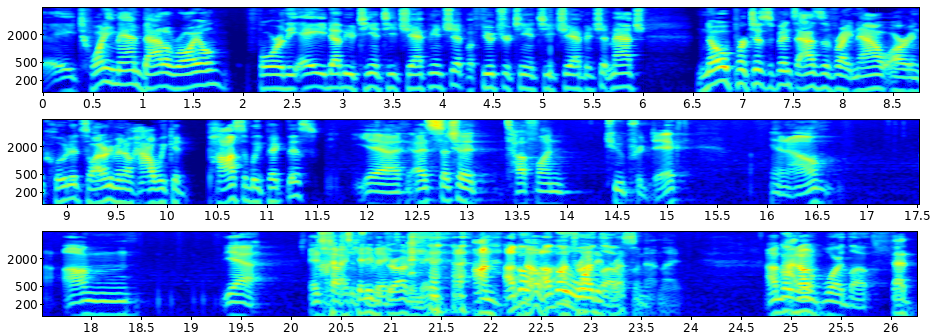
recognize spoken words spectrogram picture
a 20 man battle royal for the AEW TNT Championship, a future TNT Championship match. No participants as of right now are included, so I don't even know how we could possibly pick this. Yeah, it's such a tough one to predict. You know, um, yeah, it's tough I to can't predict. even throw out a name. On, I'll go- No, I'll go Andrade's Wardlow. wrestling that night. I'll go I don't- Wardlow. That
